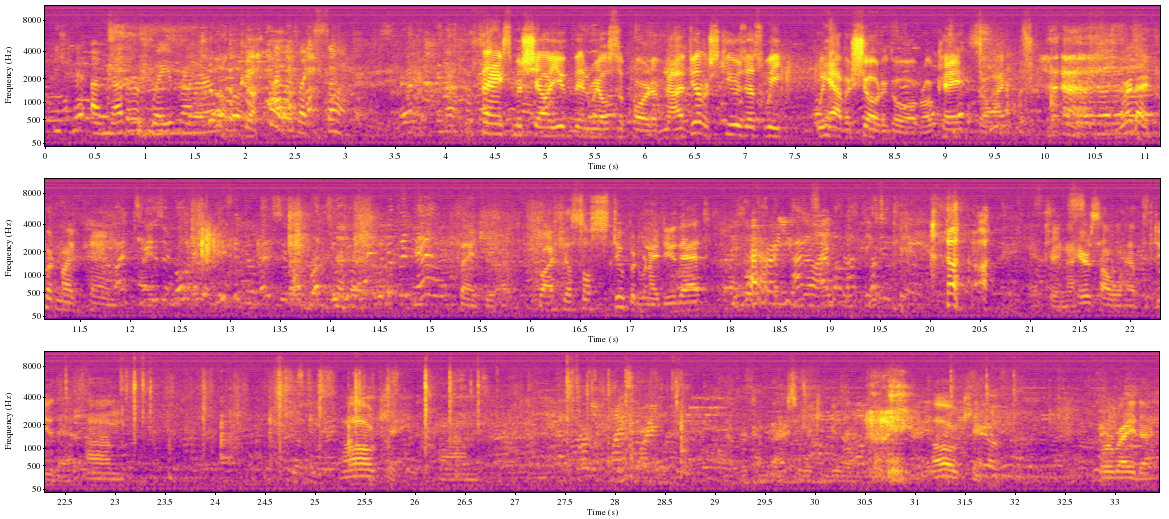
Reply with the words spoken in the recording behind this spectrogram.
He hit another Wave Runner. Oh, I was like so embarrassed. Thanks, Michelle. You've been real supportive. Now, if you'll excuse us, we we have a show to go over, okay? So I. Where did I put my pen? I- Thank you. Boy, I feel so stupid when I do that. I were you, feel stupid. Okay, now here's how we'll have to do that. Um, okay. Um, her come back so we can do that. okay. We're ready to.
